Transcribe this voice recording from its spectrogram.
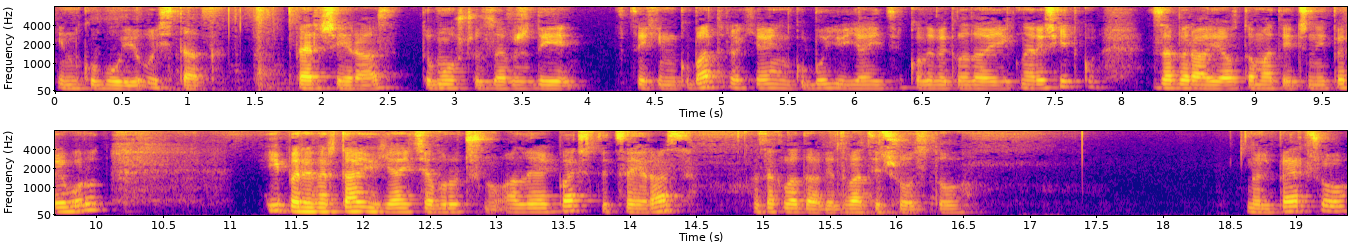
Інкубую ось так перший раз, тому що завжди в цих інкубаторах я інкубую яйця, коли викладаю їх на решітку, забираю автоматичний переворот і перевертаю яйця вручну. Але як бачите, цей раз закладав я 26.01.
